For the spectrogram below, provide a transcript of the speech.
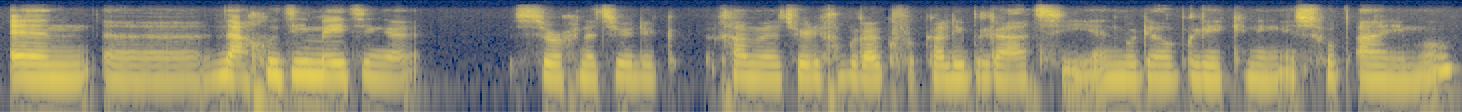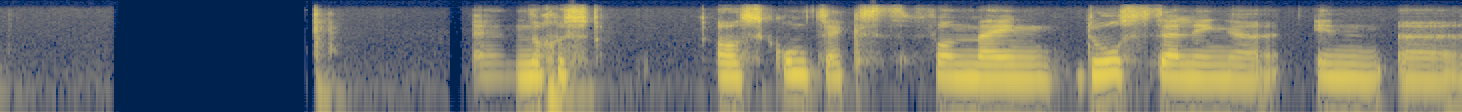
En uh, nou goed, die metingen zorgen natuurlijk, gaan we natuurlijk gebruiken voor calibratie en modelberekening in SWAP Animo. En nog eens als context van mijn doelstellingen in, uh,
